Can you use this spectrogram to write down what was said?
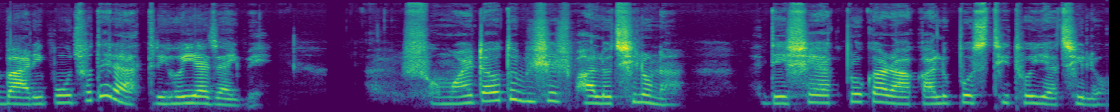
বাড়ি পৌঁছতে রাত্রি হইয়া যাইবে। সময়টাও তো বিশেষ ভালো ছিল না। দেশে এক প্রকার আকাল উপস্থিত হইয়াছিল।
